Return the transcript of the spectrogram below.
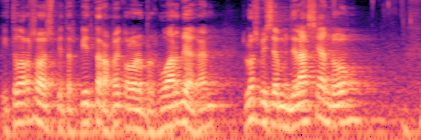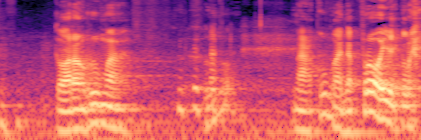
itu harus harus pinter-pinter apalagi kalau udah berkeluarga kan. Lo harus bisa menjelaskan dong ke orang rumah. Lo ngaku banyak proyek lo.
